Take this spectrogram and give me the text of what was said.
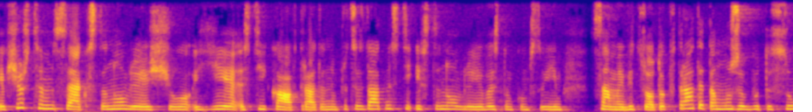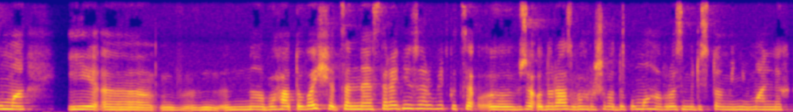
Якщо ж цим СЕК встановлює, що є стійка втрата непрацездатності і встановлює висновком своїм саме відсоток втрати, там може бути сума і е, набагато вища. Це не середній заробітку, це е, вже одноразова грошова допомога в розмірі 100 мінімальних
